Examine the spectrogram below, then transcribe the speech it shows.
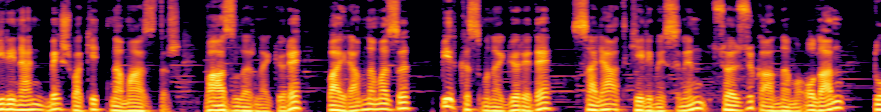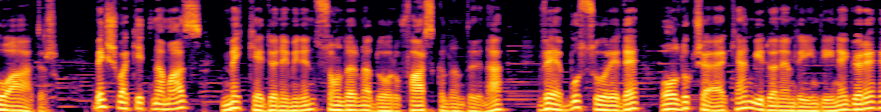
bilinen beş vakit namazdır. Bazılarına göre bayram namazı, bir kısmına göre de salat kelimesinin sözlük anlamı olan duadır beş vakit namaz Mekke döneminin sonlarına doğru farz kılındığına ve bu surede oldukça erken bir dönemde indiğine göre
